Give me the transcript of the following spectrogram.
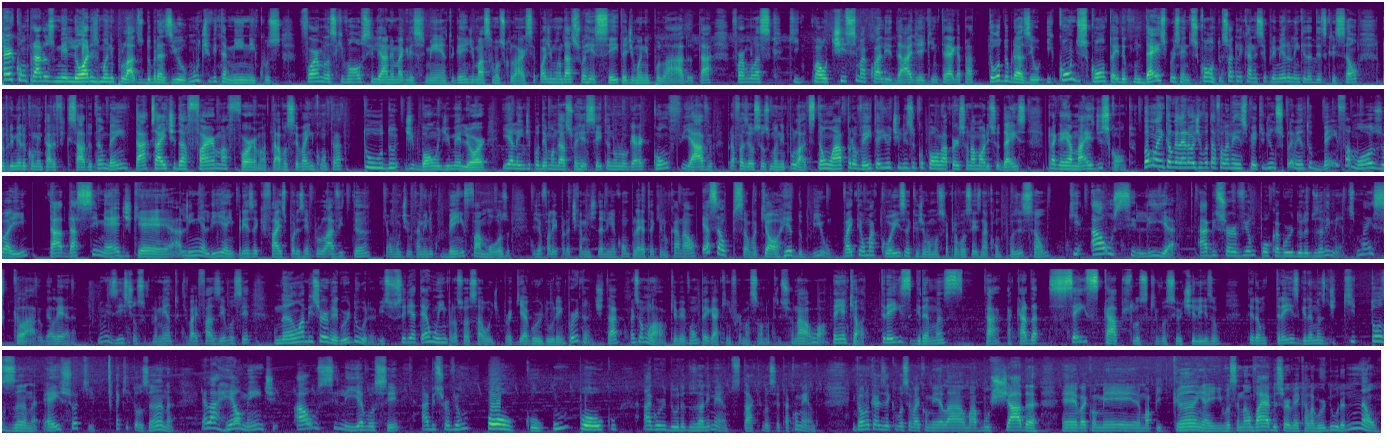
Quer comprar os melhores manipulados do Brasil, multivitamínicos, fórmulas que vão auxiliar no emagrecimento, ganho de massa muscular, você pode mandar sua receita de manipulado, tá? Fórmulas que com altíssima qualidade aí que entrega para todo o Brasil e com desconto aí com 10% de desconto. É só clicar nesse primeiro link da descrição, no primeiro comentário fixado também, tá? Site da Farmaforma, tá? Você vai encontrar tudo de bom e de melhor e além de poder mandar sua receita num lugar confiável para fazer os seus manipulados. Então aproveita e utiliza o cupom lá Personal Maurício 10 para ganhar mais desconto. Vamos lá então, galera, hoje eu vou estar falando a respeito de um suplemento bem famoso aí, tá? Da CIMED, que é a linha ali, a empresa que faz, por exemplo, Lavitan, que é um multivitamínico bem famoso. Eu já falei praticamente da linha completa aqui no canal. Essa opção aqui, ó, Redubil, vai ter uma coisa que eu já vou mostrar para vocês na composição, que auxilia absorver um pouco a gordura dos alimentos. Mas claro, galera, não existe um suplemento que vai fazer você não absorver gordura. Isso seria até ruim para sua saúde, porque a gordura é importante, tá? Mas vamos lá, ó, quer ver? Vamos pegar aqui a informação nutricional, ó. Tem aqui, ó, 3 gramas, tá? A cada 6 cápsulas que você utiliza, terão 3 gramas de quitosana. É isso aqui. A quitosana, ela realmente auxilia você a absorver um pouco, um pouco a gordura dos alimentos, tá? Que você está comendo. Então não quer dizer que você vai comer lá uma buchada, é, vai comer uma picanha e você não vai absorver aquela gordura. Não,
